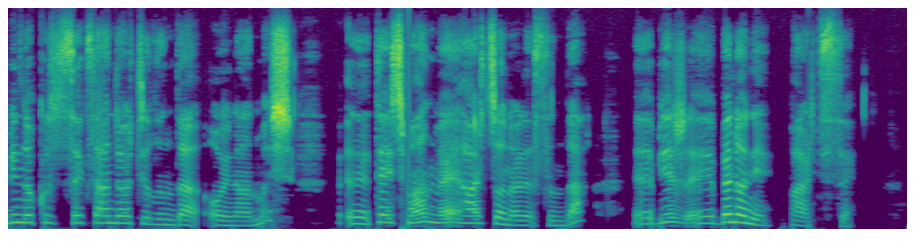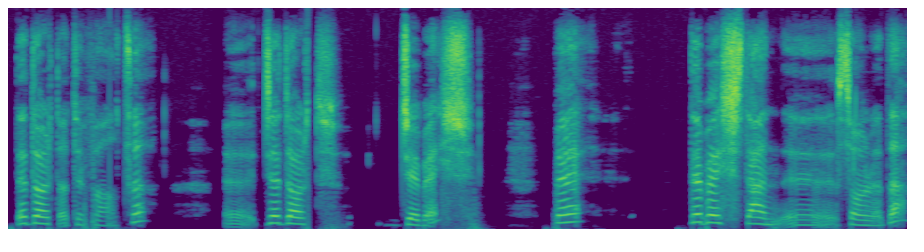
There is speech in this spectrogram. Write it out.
1984 yılında oynanmış Teçman ve Hartson arasında bir Benoni partisi. D4 atf 6, C4 C5 ve D5'ten sonra da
